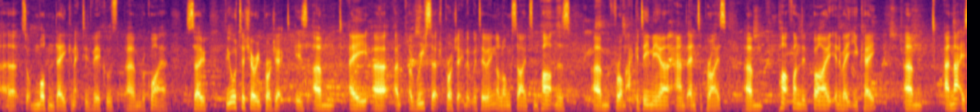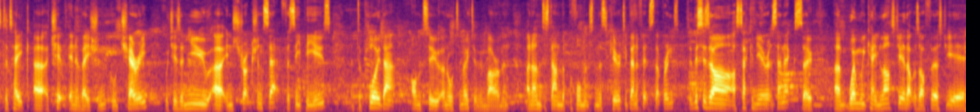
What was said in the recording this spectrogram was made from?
uh, sort of modern day connected vehicles um, require. So the AutoCHERI project is um, a, uh, a, research project that we're doing alongside some partners um, from academia and enterprise, um, part funded by Innovate UK. Um, and that is to take uh, a chip innovation called CHERI, which is a new uh, instruction set for CPUs, and deploy that onto an automotive environment and understand the performance and the security benefits that brings. So this is our, our second year at Cenex. So um, when we came last year, that was our first year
